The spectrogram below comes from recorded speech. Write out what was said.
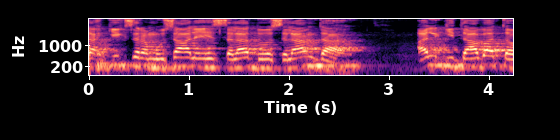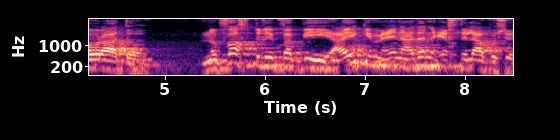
تحقیق سره موسی علیه السلام ته الکتابه تورات نو فختلف به ای کوم عنادن اختلاف شو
